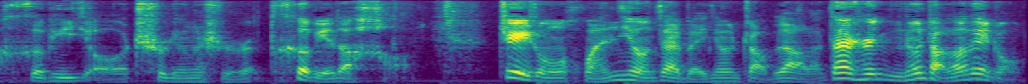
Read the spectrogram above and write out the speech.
喝啤酒、吃零食，特别的好。这种环境在北京找不到了，但是你能找到那种。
